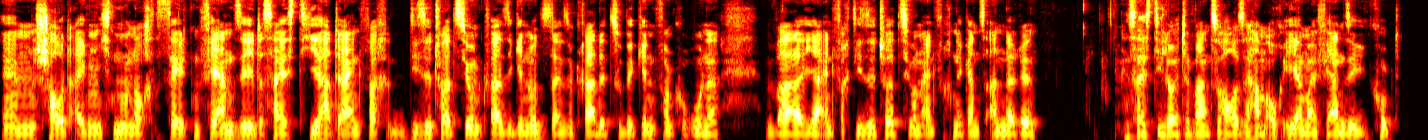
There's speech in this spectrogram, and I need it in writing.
ähm, schaut eigentlich nur noch selten Fernseh. Das heißt, hier hat er einfach die Situation quasi genutzt. Also gerade zu Beginn von Corona war ja einfach die Situation einfach eine ganz andere. Das heißt, die Leute waren zu Hause, haben auch eher mal Fernseh geguckt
